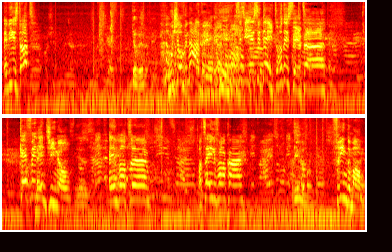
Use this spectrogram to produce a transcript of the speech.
En wie is dat? Kevin. Moet je over nadenken. Is dit je eerste date? Of wat is dit? Eh, Kevin en Gino. Yes. En wat, eh, wat zijn jullie van elkaar? Vrienden man. Vriendenman.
